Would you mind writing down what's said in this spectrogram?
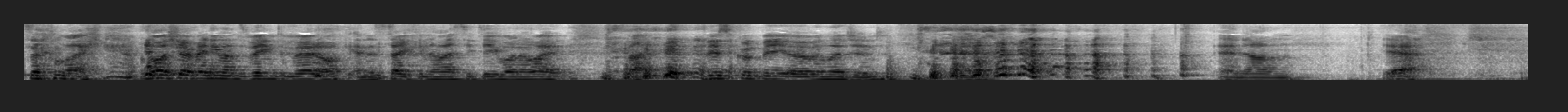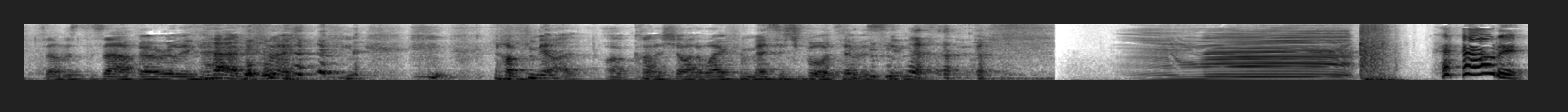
So, like, I'm not sure if anyone's been to Murdoch and has taken the ICT 108, but this could be urban legend. And, and, um, yeah, suffice to say, I felt really bad. I've, I've kind of shied away from message boards ever since. Howdy!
